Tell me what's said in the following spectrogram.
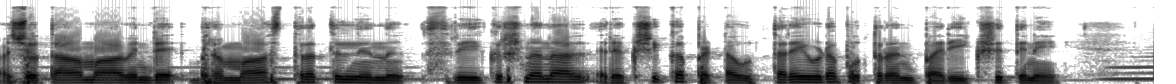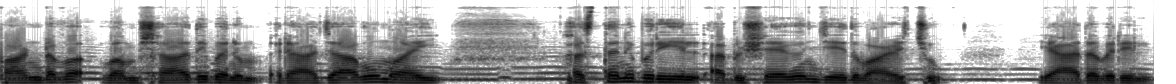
അശ്വത്ഥാമാവിന്റെ ബ്രഹ്മാസ്ത്രത്തിൽ നിന്ന് ശ്രീകൃഷ്ണനാൽ രക്ഷിക്കപ്പെട്ട ഉത്തരയുടെ പുത്രൻ പരീക്ഷത്തിനെ പാണ്ഡവ വംശാധിപനും രാജാവുമായി ഹസ്തനിപുരിയിൽ അഭിഷേകം ചെയ്ത് വാഴിച്ചു. യാദവരിൽ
